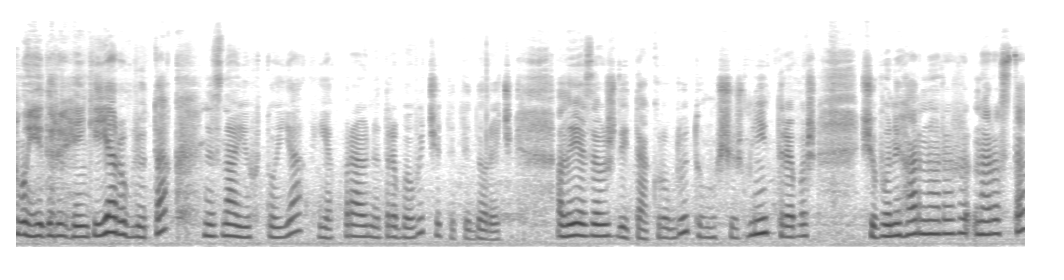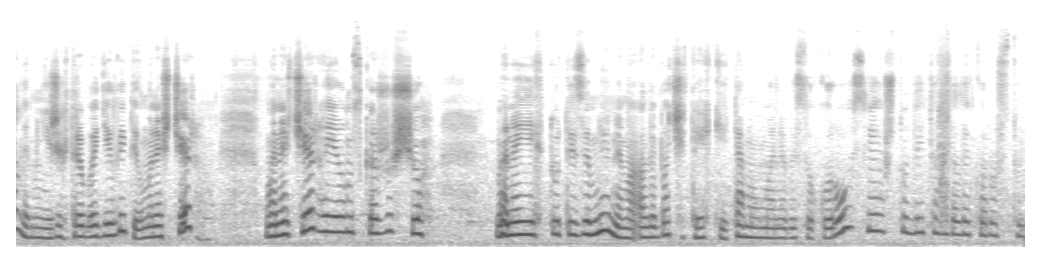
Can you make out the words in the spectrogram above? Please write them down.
Мої дорогенькі, я роблю так, не знаю хто як, як правильно треба вичитати, до речі. Але я завжди так роблю, тому що ж мені треба ж, щоб вони гарно наростали. Мені ж їх треба ділити. У мене ж черга. У мене черга, я вам скажу, що в мене їх тут і землі нема, але бачите, які там у мене високорослі, аж туди там далеко ростуть.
